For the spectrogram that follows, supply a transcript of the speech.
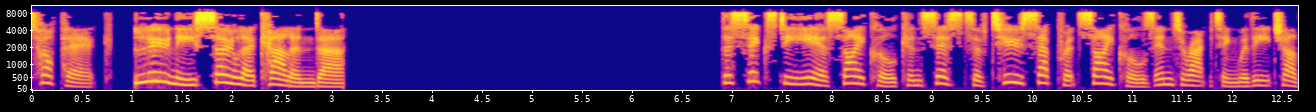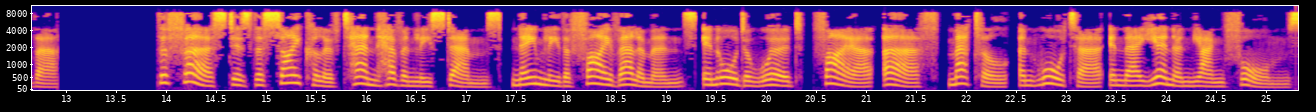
Topic: Luni-solar calendar. The 60-year cycle consists of two separate cycles interacting with each other. The first is the cycle of ten heavenly stems, namely the five elements in order wood, fire, earth, metal, and water in their yin and yang forms.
